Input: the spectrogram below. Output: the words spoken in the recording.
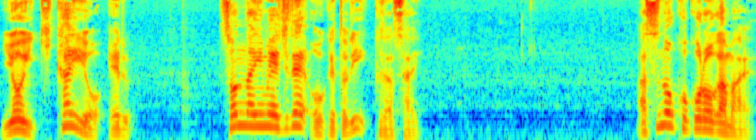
良い機会を得る。そんなイメージでお受け取りください。明日の心構え。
